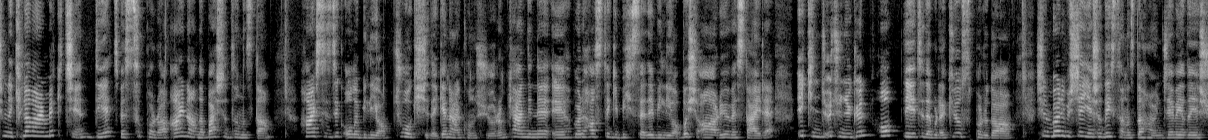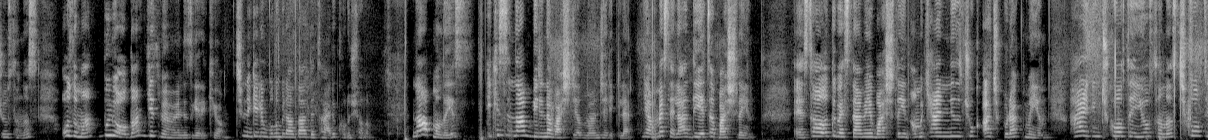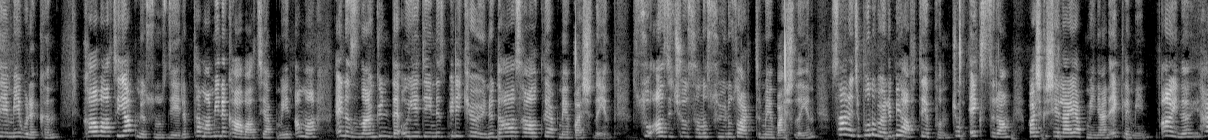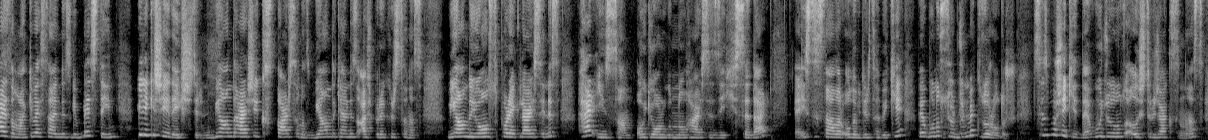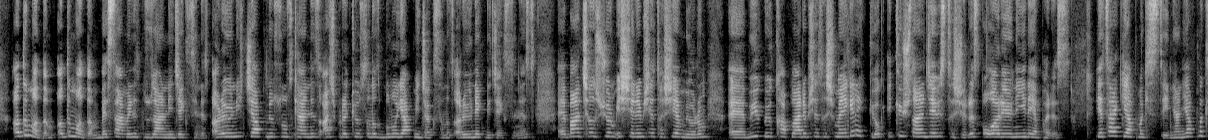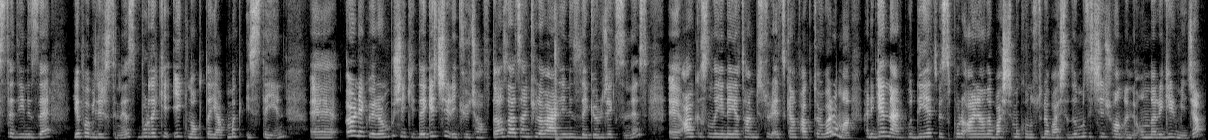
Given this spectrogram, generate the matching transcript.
Şimdi kilo vermek için diyet ve spora aynı anda başladığınızda halsizlik olabiliyor. Çoğu kişi de genel konuşuyorum. Kendini e, böyle hasta gibi hissedebiliyor. Başı ağrıyor vesaire. İkinci, üçüncü gün hop diyeti de bırakıyor sporu da. Şimdi böyle bir şey yaşadıysanız daha önce veya da yaşıyorsanız o zaman bu yoldan gitmemeniz gerekiyor. Şimdi gelin bunu biraz daha detaylı konuşalım. Ne yapmalıyız? İkisinden birine başlayalım öncelikle. Ya mesela diyete başlayın. E, sağlıklı beslenmeye başlayın ama kendinizi çok aç bırakmayın. Her gün çikolata yiyorsanız çikolata yemeyi bırakın. Kahvaltı yapmıyorsunuz diyelim. Tamam yine kahvaltı yapmayın ama en azından günde o yediğiniz bir iki öğünü daha sağlıklı yapmaya başlayın. Su az içiyorsanız suyunuzu arttırmaya başlayın. Sadece bunu böyle bir hafta yapın. Çok ekstram başka şeyler yapmayın yani eklemeyin. Aynı her zamanki beslendiğiniz gibi besleyin. Bir iki şey değiştirin. Bir anda her şeyi kısıtlarsanız, bir anda kendinizi aç bırakırsanız, bir anda yoğun spor eklerseniz her insan o yorgunluğu, halsizliği hisseder. E, istisnalar olabilir tabii ki ve bunu sürdürmek zor olur. Siz bu şekilde vücudunuzu alıştıracaksınız. Adım adım, adım adım beslenmenizi düzenleyeceksiniz. Ara öğün hiç yapmıyorsunuz, kendinizi aç bırakıyorsanız bunu yapmayacaksınız. Ara öğün ekleyeceksiniz. E, ben çalışıyorum, iş yerine bir şey taşıyamıyorum. E, büyük büyük kaplarda bir şey taşımaya gerek yok. 2-3 tane ceviz taşırız. O ara öğünü yine yaparız. Yeter ki yapmak isteyin. Yani yapmak istediğinizde yapabilirsiniz. Buradaki ilk nokta yapmak isteyin. E, örnek veriyorum bu şekilde geçirin 2-3 hafta. Zaten kilo verdiğinizde göreceksiniz. E, arkasında yine yatan bir sürü etken faktör var ama hani genel bu diyet ve spora aynı anda başlama konusuyla başladığımız için şu an hani onlara girmeyeceğim.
